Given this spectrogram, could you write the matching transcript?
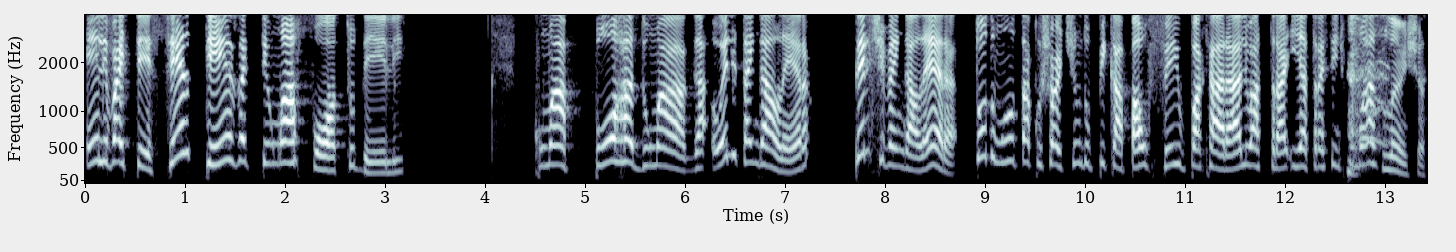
Ele vai ter certeza que tem uma foto dele com uma porra de uma. Ou ele tá em galera, Se ele tiver em galera, todo mundo tá com o shortinho do pica-pau feio pra caralho atrás, e atrás tem tipo umas lanchas.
